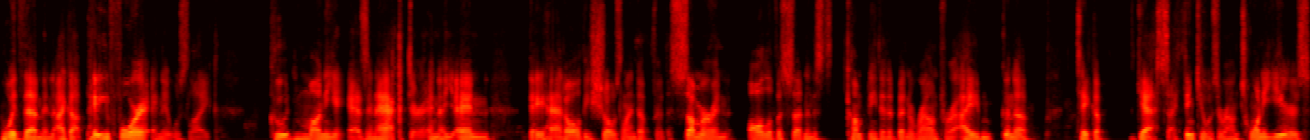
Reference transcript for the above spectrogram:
with them, and I got paid for it, and it was like good money as an actor, and and they had all these shows lined up for the summer, and all of a sudden, this company that had been around for I'm gonna take a guess, I think it was around 20 years,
